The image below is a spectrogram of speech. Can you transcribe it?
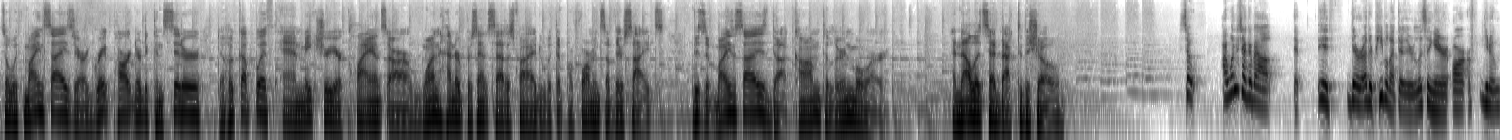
so, with MindSize, they're a great partner to consider, to hook up with, and make sure your clients are 100% satisfied with the performance of their sites. Visit mindsize.com to learn more. And now let's head back to the show. So, I want to talk about if there are other people out there that are listening or you know,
